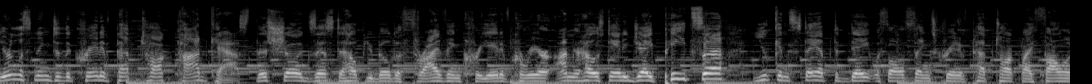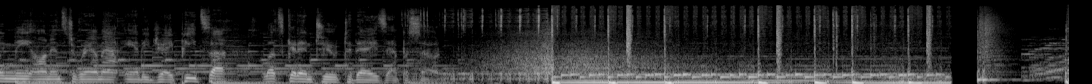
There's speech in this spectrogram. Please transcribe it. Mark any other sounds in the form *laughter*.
You're listening to the Creative Pep Talk podcast. This show exists to help you build a thriving creative career. I'm your host, Andy J. Pizza. You can stay up to date with all things Creative Pep Talk by following me on Instagram at Andy J. Pizza. Let's get into today's episode.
